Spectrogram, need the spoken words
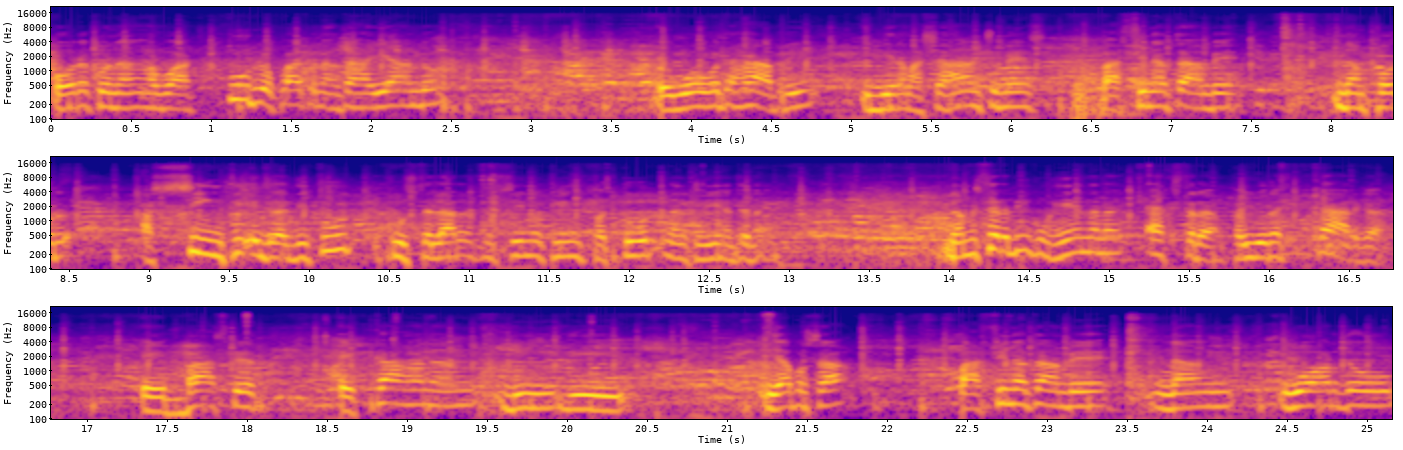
ahora con Wak, todos los cuatro están trabajando. El huevo está abierto y viene más ancho para final también, por assinti e gratitude custelar assassino clean para tudo na cliente não não me serve bem com renda extra para ajudar carga e basket e carro não de de e a para fina também não guardo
